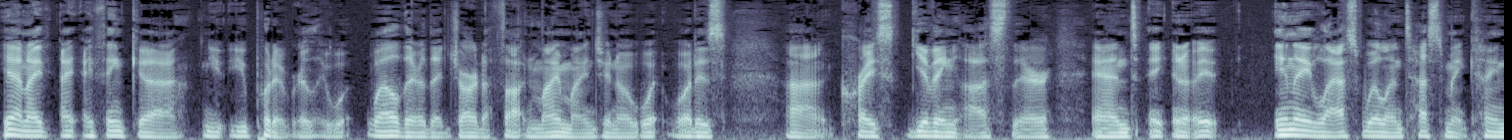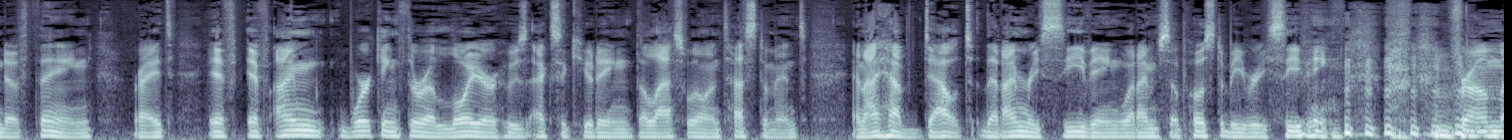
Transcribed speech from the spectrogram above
Yeah, and I I, I think uh, you you put it really w- well there. That jarred a thought in my mind. You know what what is uh, Christ giving us there, and you know it, in a last will and testament kind of thing, right? If if I'm working through a lawyer who's executing the last will and testament, and I have doubt that I'm receiving what I'm supposed to be receiving from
